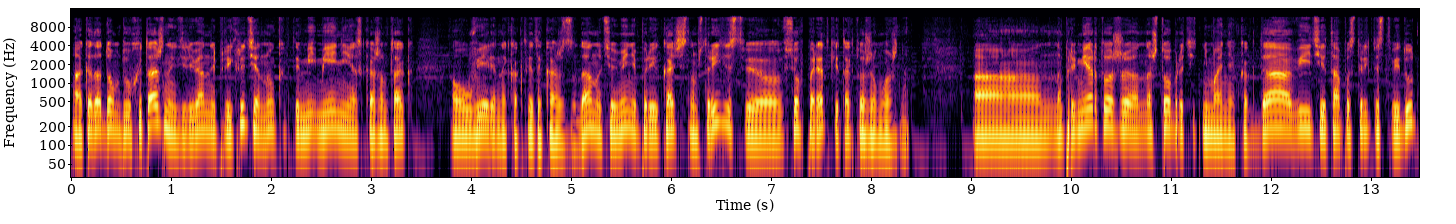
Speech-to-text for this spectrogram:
а, когда дом двухэтажный, деревянное перекрытие, ну, как-то ме- менее, скажем так, а, уверенно как-то это кажется, да, но тем не менее при качественном строительстве все в порядке, так тоже можно. А, например, тоже на что обратить внимание, когда видите этапы строительства идут,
